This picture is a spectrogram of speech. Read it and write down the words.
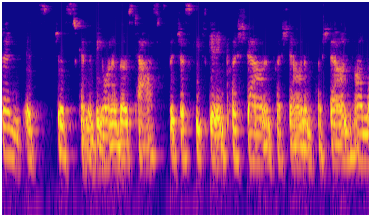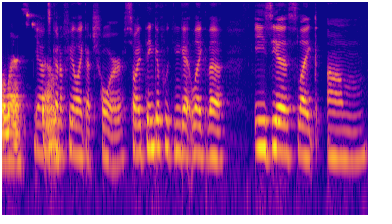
then it's just going to be one of those tasks that just keeps getting pushed down and pushed down and pushed down on the list. Yeah, it's gonna feel like a chore. So I think if we can get like the easiest, like um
